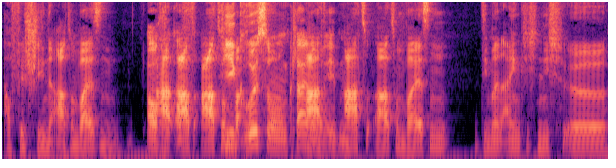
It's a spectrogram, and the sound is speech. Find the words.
auf verschiedene Art und Weisen. auch Art, auf Art, Art und viel größeren und kleineren Art, Ebenen. Art, Art und Weisen, die man eigentlich nicht äh,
